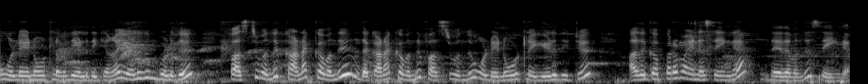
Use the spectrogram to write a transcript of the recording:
உங்களுடைய நோட்டில் வந்து எழுதிக்கோங்க. எழுதும் பொழுது ஃபஸ்ட்டு வந்து கணக்கை வந்து இந்த கணக்கை வந்து ஃபஸ்ட்டு வந்து உங்களுடைய நோட்டில் எழுதிட்டு அதுக்கப்புறமா என்ன செய்யுங்க? இந்த இதை வந்து செய்யுங்க.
